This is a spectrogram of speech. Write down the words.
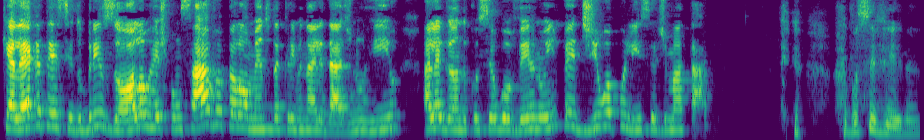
que alega ter sido Brizola o responsável pelo aumento da criminalidade no Rio, alegando que o seu governo impediu a polícia de matar? Você vê, né?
